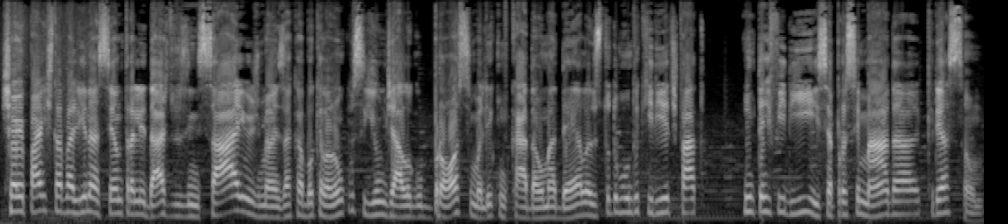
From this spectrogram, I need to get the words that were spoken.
Sherry Pie estava ali na centralidade dos ensaios, mas acabou que ela não conseguiu um diálogo próximo ali com cada uma delas. Todo mundo queria, de fato, interferir e se aproximar da criação.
